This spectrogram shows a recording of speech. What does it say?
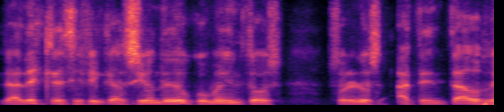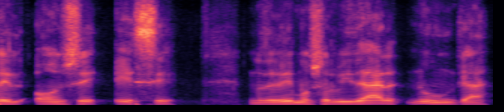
la desclasificación de documentos sobre los atentados del 11S. No debemos olvidar nunca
